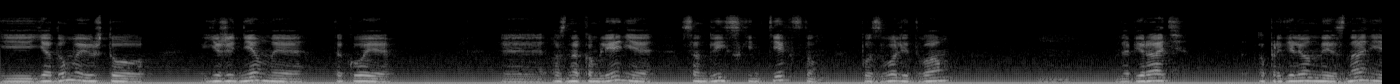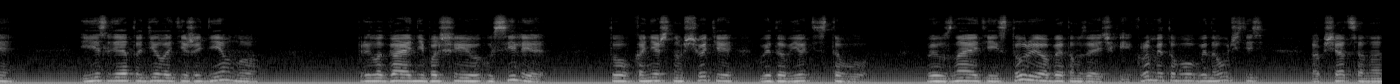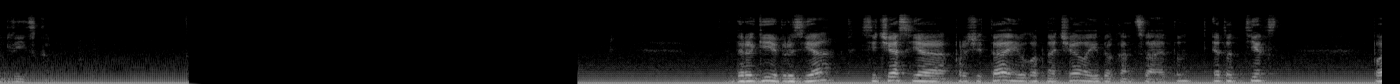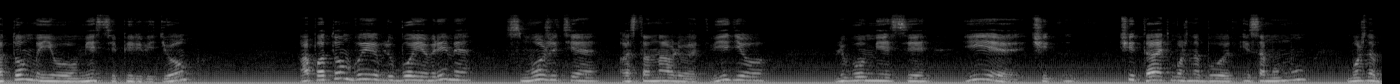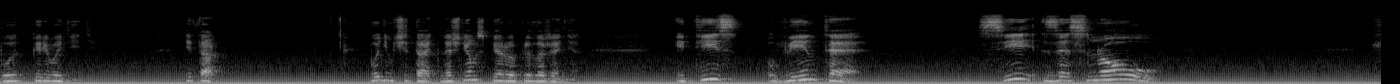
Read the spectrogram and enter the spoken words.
И я думаю, что ежедневное такое э, ознакомление с английским текстом позволит вам набирать определенные знания. И если это делать ежедневно, прилагая небольшие усилия, то в конечном счете вы добьетесь того. Вы узнаете историю об этом зайчике, и кроме того, вы научитесь общаться на английском. Дорогие друзья, сейчас я прочитаю от начала и до конца этот, этот текст. Потом мы его вместе переведем, а потом вы в любое время сможете останавливать видео в любом месте и читать можно будет, и самому можно будет переводить. Итак, будем читать. Начнем с первого предложения. It is winter. See the snow.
